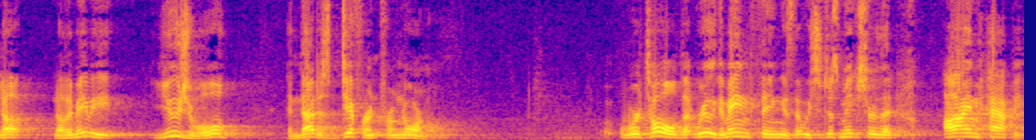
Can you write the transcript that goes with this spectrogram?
Now, now they may be usual, and that is different from normal. We're told that really the main thing is that we should just make sure that I'm happy.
